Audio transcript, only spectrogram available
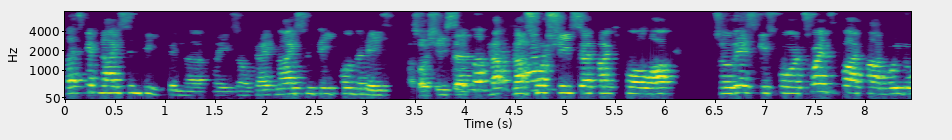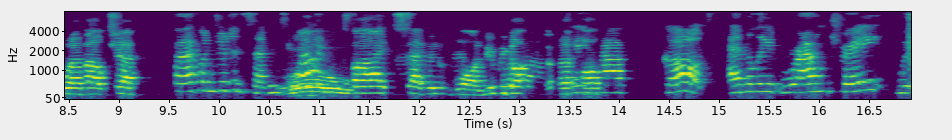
Let's get nice and deep in there, please. Okay, nice and deep underneath. That's what she said. That, that's what she said. Thanks, Paul Lock. So this is for a twenty-five pound underwear voucher. 571. Five seven one. Who we got? Uh, We have got Emily Roundtree, which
